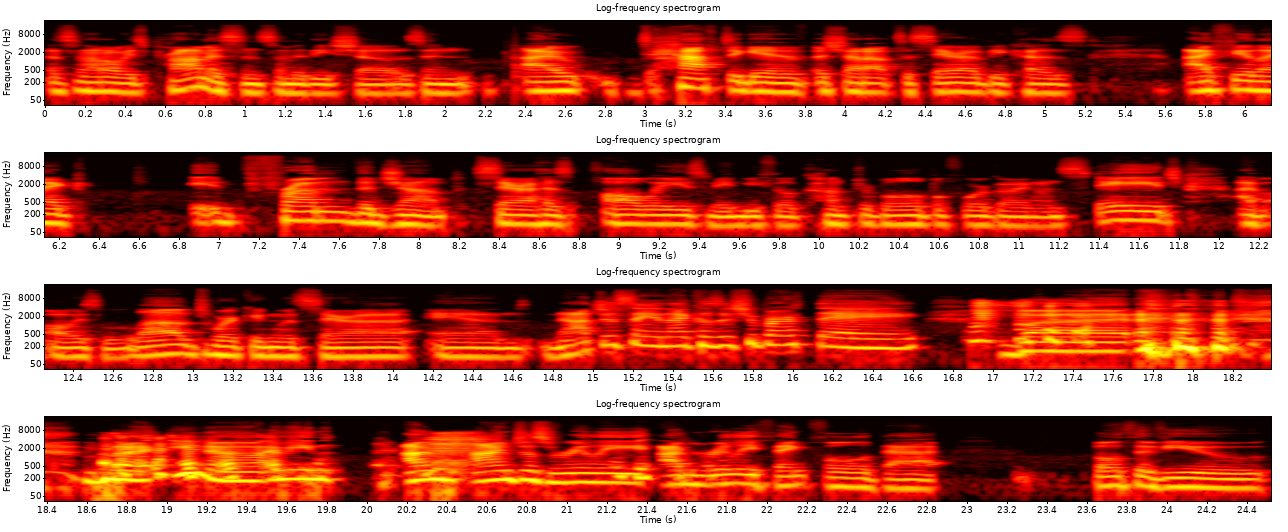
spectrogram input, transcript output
that's not always promised in some of these shows. And i have to give a shout out to sarah because i feel like it, from the jump sarah has always made me feel comfortable before going on stage. I've always loved working with sarah and not just saying that because it's your birthday but but you know i mean i'm i'm just really i'm really thankful that both of you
